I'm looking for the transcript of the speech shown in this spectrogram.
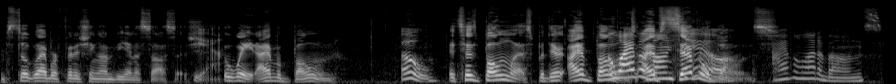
I'm still glad we're finishing on Vienna sausage. Yeah. Oh wait, I have a bone. Oh. It says boneless, but there I have bones. Oh, I have a bone several too. bones. I have a lot of bones.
